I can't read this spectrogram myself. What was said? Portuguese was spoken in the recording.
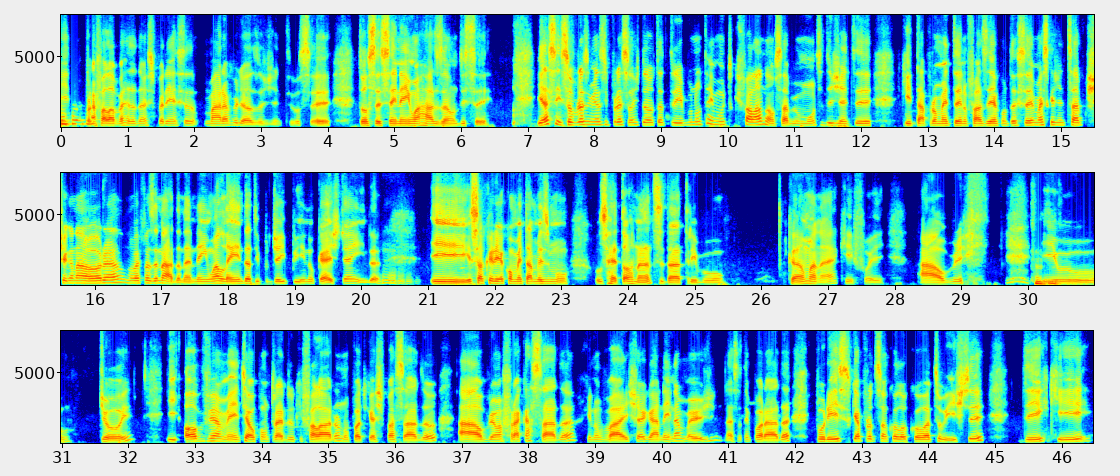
E para falar a verdade, é uma experiência maravilhosa, gente. Você torcer sem nenhuma razão de ser. E assim, sobre as minhas impressões da outra tribo, não tem muito o que falar, não, sabe? Um monte de gente que tá prometendo fazer acontecer, mas que a gente sabe que chega na hora não vai fazer nada, né? Nenhuma lenda tipo JP no cast ainda. E só queria comentar mesmo os retornantes da tribo Kama, né? Que foi a Aubrey e o Joey. E, obviamente, ao contrário do que falaram no podcast passado, a Aubrey é uma fracassada que não vai chegar nem na Merge nessa temporada. Por isso que a produção colocou a twist de que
